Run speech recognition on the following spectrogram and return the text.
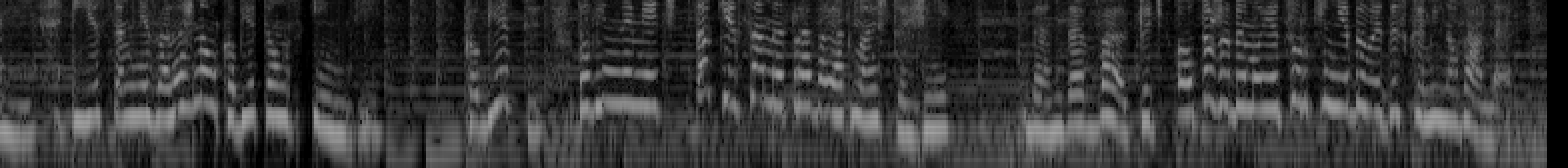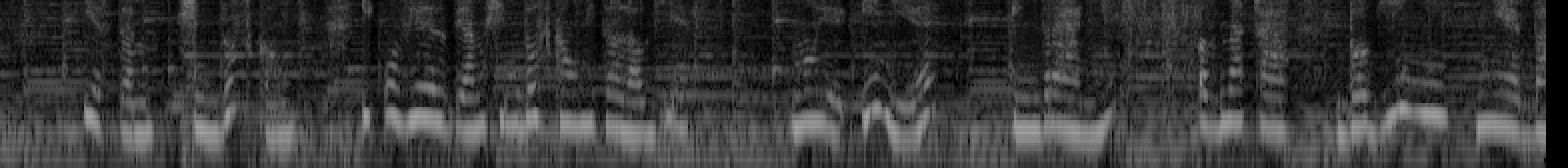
Indrani i jestem niezależną kobietą z Indii. Kobiety powinny mieć takie same prawa jak mężczyźni. Będę walczyć o to, żeby moje córki nie były dyskryminowane. Jestem hinduską i uwielbiam hinduską mitologię. Moje imię, Indrani, oznacza bogini nieba.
